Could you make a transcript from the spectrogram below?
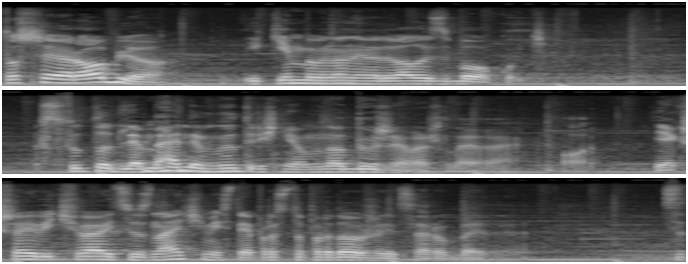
то, що я роблю, яким би воно не видавалось збоку, суто для мене внутрішньо воно дуже важливе. От. Якщо я відчуваю цю значимість, я просто продовжую це робити. Це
